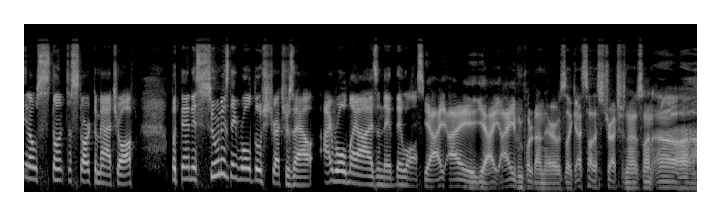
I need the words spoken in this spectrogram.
you know, stunt to start the match off. But then as soon as they rolled those stretchers out, I rolled my eyes and they, they lost. Yeah, I, I yeah, I, I, even put it on there. It was like I saw the stretchers and I was like, uh,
